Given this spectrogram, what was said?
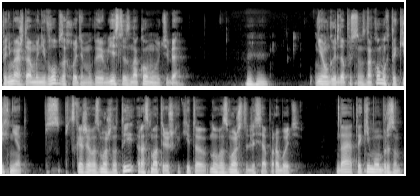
Понимаешь, да, мы не в лоб заходим, мы говорим, есть ли знакомые у тебя? Угу. И он говорит, допустим, знакомых таких нет. Скажи, возможно, ты рассматриваешь какие-то, ну, возможности для себя по работе? Да, таким образом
